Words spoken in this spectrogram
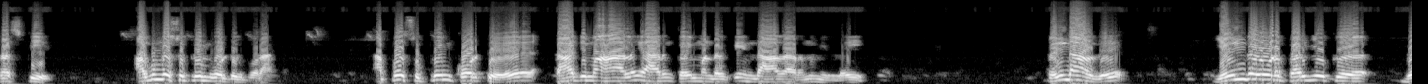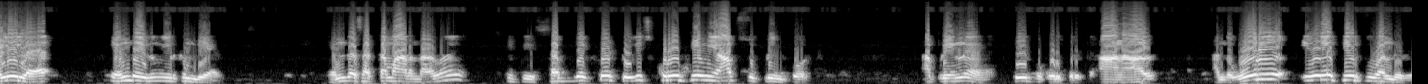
ட்ரஸ்டி அவங்க சுப்ரீம் கோர்ட்டுக்கு போறாங்க. அப்போ சுப்ரீம் கோர்ட்டு தாஜ்மஹாலை யாரும் கிளைம் பண்றதுக்கு எந்த ஆதாரமும் இல்லை. ரெண்டாவது எங்களோட பர்வியூக்கு வெளியில எந்த இதுவும் இருக்க முடியாது. எந்த சட்டமா இருந்தாலும் it is subjected to the scrutiny of Supreme Court அப்படின்னு தீர்ப்பு கொடுத்திருக்கு. ஆனால் அந்த ஒரு இதுல தீர்ப்பு வந்தது.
